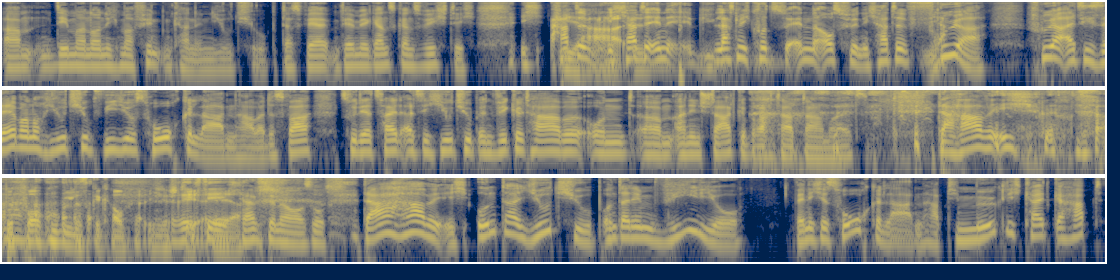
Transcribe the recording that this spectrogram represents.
ähm, den man noch nicht mal finden kann in YouTube. Das wäre wär mir ganz, ganz wichtig. Ich hatte, ja, ich hatte in, äh, lass mich kurz zu Ende ausführen. Ich hatte früher, ja. früher, als ich selber noch YouTube-Videos hochgeladen habe, das war zu der Zeit, als ich YouTube entwickelt habe und ähm, an den Start gebracht habe damals. da habe ich. Bevor Google das gekauft hat, ich verstehe. Richtig, ja. ganz genau so. Da habe ich unter YouTube, unter dem Video, wenn ich es hochgeladen habe, die Möglichkeit gehabt,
